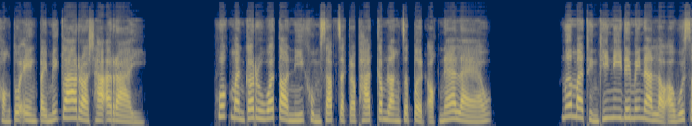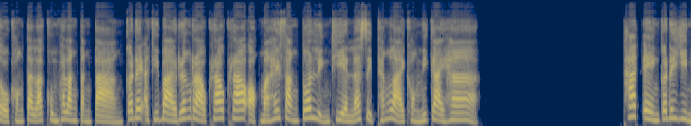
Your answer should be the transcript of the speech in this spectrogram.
ของตัวเองไปไม่กล้ารอช้าอะไร พวกมันก็รู้ว่าตอนนี้ขุมทรัพย์จักรพรรดิกำลังจะเปิดออกแน่แล้ว เมื่อมาถึงที่นี่ได้ไม่นานเหล่าอาวุโสของแต่ละขุมพลังต่างๆ ก็ได้อธิบายเรื่องราวคร่าว ๆ ออกมาให้ฟังต้นหลิงเทียนและสิทธิ์ทั้งหลายของนิกายห้าทาตเองก็ได้ยิน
